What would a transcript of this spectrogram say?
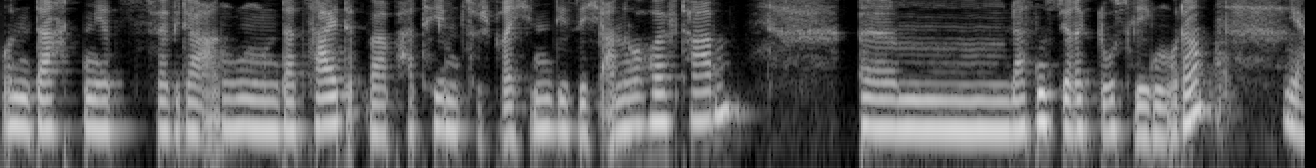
und dachten jetzt, es wäre wieder an der Zeit, über ein paar Themen zu sprechen, die sich angehäuft haben. Ähm, lass uns direkt loslegen, oder? Ja.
